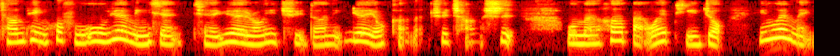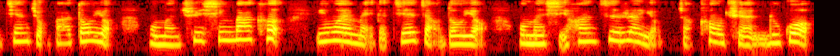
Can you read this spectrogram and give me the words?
产品或服务越明显且越容易取得，你越有可能去尝试。我们喝百威啤酒，因为每间酒吧都有；我们去星巴克，因为每个街角都有。我们喜欢自认有掌控权。如果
